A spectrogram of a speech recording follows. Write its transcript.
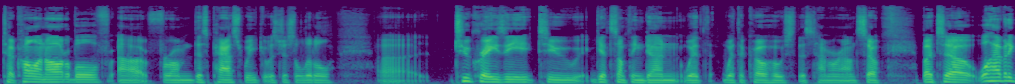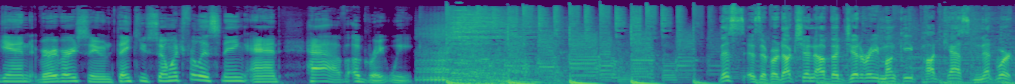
to call an audible uh, from this past week. It was just a little uh, too crazy to get something done with with a co-host this time around. So, but uh, we'll have it again very very soon. Thank you so much for listening, and have a great week. This is a production of the Jittery Monkey Podcast Network.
